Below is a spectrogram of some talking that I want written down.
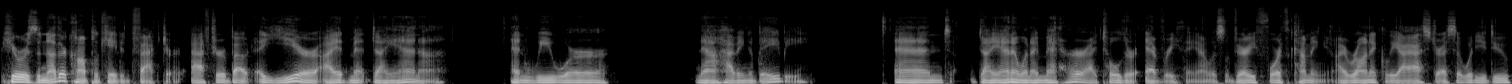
Here was another complicated factor. After about a year, I had met Diana and we were now having a baby. And Diana, when I met her, I told her everything. I was very forthcoming. Ironically, I asked her, I said, What do you do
